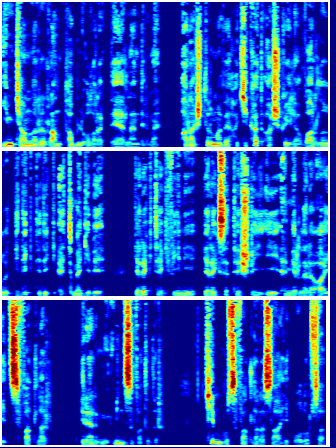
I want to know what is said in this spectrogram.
imkanları rantabl olarak değerlendirme, araştırma ve hakikat aşkıyla varlığı didik didik etme gibi gerek tekvini gerekse teşrii emirlere ait sıfatlar birer mümin sıfatıdır. Kim bu sıfatlara sahip olursa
